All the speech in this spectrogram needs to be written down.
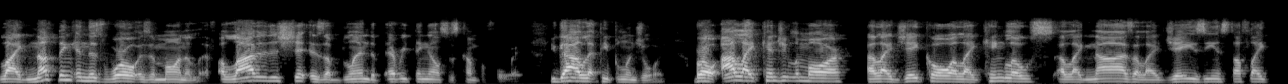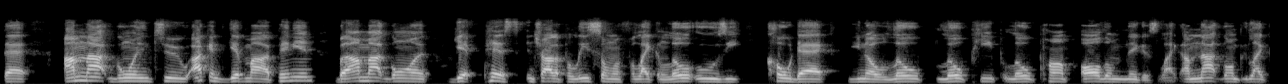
like nothing in this world is a monolith. A lot of this shit is a blend of everything else that's come before it. You gotta let people enjoy. Bro, I like Kendrick Lamar. I like J. Cole. I like King Los. I like Nas. I like Jay Z and stuff like that. I'm not going to, I can give my opinion, but I'm not going to get pissed and try to police someone for liking Lil Uzi, Kodak, you know, Lil, Lil Peep, Lil Pump, all them niggas. Like, I'm not going to be like,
